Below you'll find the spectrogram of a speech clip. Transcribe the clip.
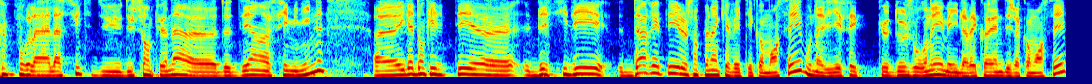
pour la, suite du, championnat euh, de D1 féminine. Euh, il a donc été décidé d'arrêter le championnat qui avait été commencé. Vous n'aviez fait que deux journées, mais il avait quand même déjà commencé,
